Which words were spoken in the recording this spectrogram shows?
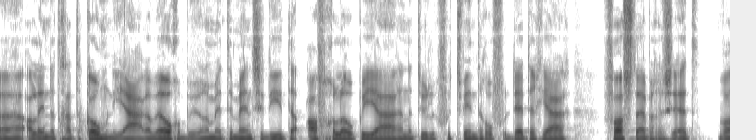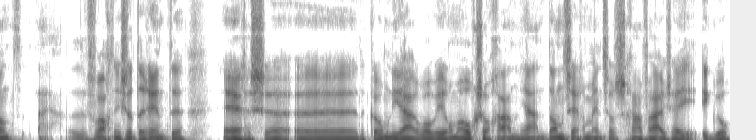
Uh, alleen dat gaat de komende jaren wel gebeuren met de mensen die het de afgelopen jaren natuurlijk voor 20 of voor 30 jaar vast hebben gezet. Want nou ja, de verwachting is dat de rente ergens uh, uh, de komende jaren wel weer omhoog zal gaan. Ja, dan zeggen mensen als ze gaan verhuizen, hey, ik wil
